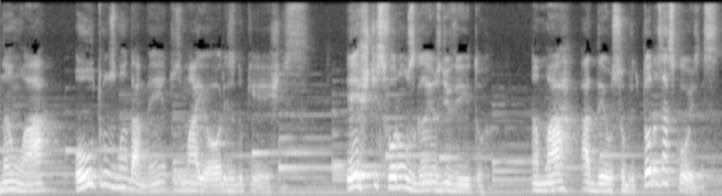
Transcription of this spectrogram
Não há outros mandamentos maiores do que estes. Estes foram os ganhos de Vitor amar a Deus sobre todas as coisas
